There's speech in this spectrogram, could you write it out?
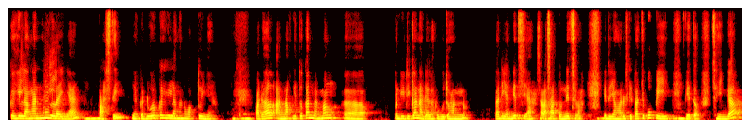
kehilangan nilainya Hmm. pasti yang kedua kehilangan waktunya Oke. Padahal anak itu kan memang eh, pendidikan adalah kebutuhan tadi ya needs ya, salah satu needs lah. Itu yang harus kita cukupi gitu. Sehingga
